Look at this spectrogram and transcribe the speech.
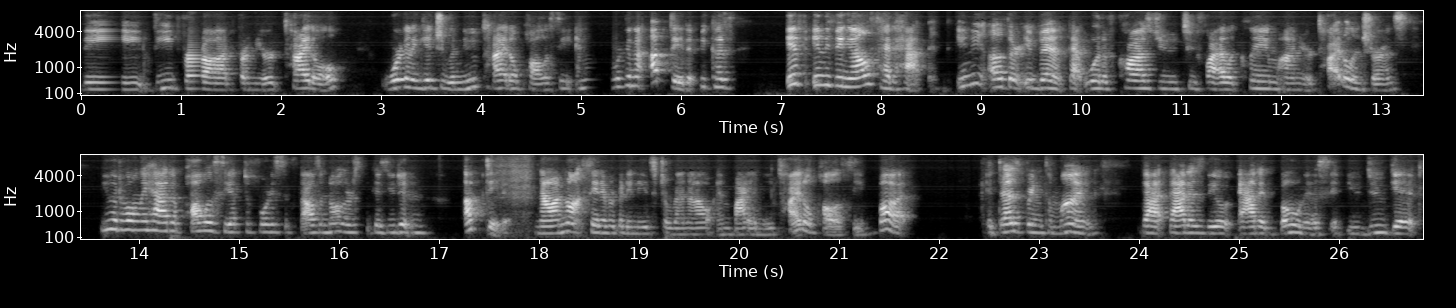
the deed fraud from your title, we're going to get you a new title policy and we're going to update it because if anything else had happened, any other event that would have caused you to file a claim on your title insurance, you would have only had a policy up to $46,000 because you didn't update it. Now, I'm not saying everybody needs to run out and buy a new title policy, but it does bring to mind that that is the added bonus if you do get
